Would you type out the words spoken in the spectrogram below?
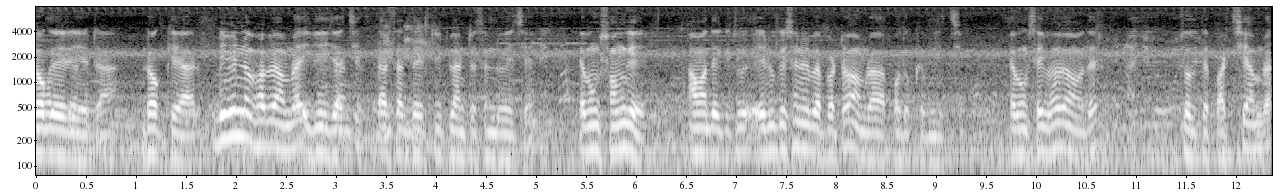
ডগের এটা, ডগ কেয়ার। বিভিন্নভাবে আমরা এগিয়ে যাচ্ছি, তার সাথে ট্রি প্লান্টেশন রয়েছে এবং সঙ্গে আমাদের কিছু এডুকেশনের ব্যাপারটাও আমরা পদক্ষেপ নিচ্ছি এবং সেইভাবে আমাদের চলতে পারছি আমরা।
